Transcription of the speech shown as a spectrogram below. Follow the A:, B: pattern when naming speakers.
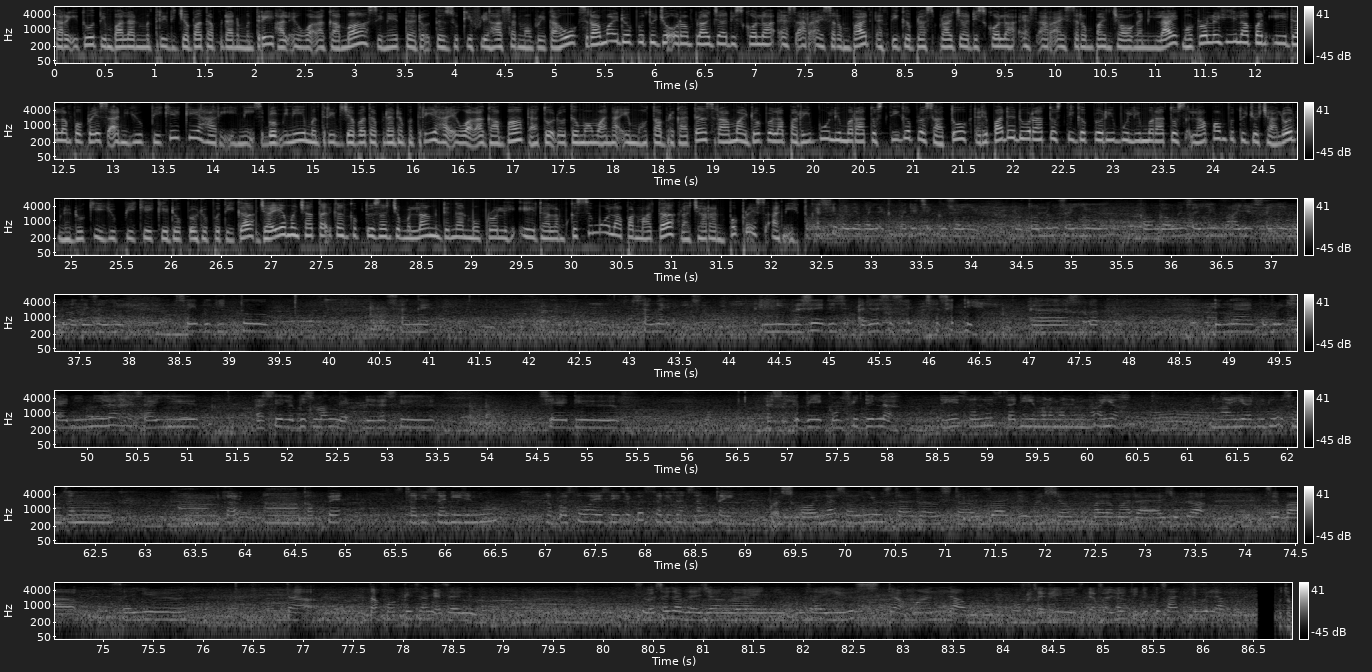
A: Sementara itu, Timbalan Menteri di Jabatan Perdana Menteri Hal Ehwal Agama, Senator Dr. Zulkifli Hasan memberitahu seramai 27 orang pelajar di sekolah SRI Seremban dan 13 pelajar di sekolah SRI Seremban Cawangan Nilai memperolehi 8A dalam peperiksaan UPKK hari ini. Sebelum ini, Menteri di Jabatan Perdana Menteri Hal Ehwal Agama, Datuk Dr. Muhammad Naim Mohtar berkata seramai 28,531 daripada 230,587 calon menduduki UPKK 2023 jaya mencatatkan keputusan cemerlang dengan memperoleh A dalam dalam kesemua lapan mata pelajaran peperiksaan itu.
B: Terima kasih banyak-banyak kepada cikgu saya yang tolong saya, kawan-kawan saya, mak ayah saya mendoakan saya. Saya begitu sangat sangat ingin rasa ada, ada rasa sedih uh, sebab dengan peperiksaan inilah saya rasa lebih semangat dan rasa saya ada rasa lebih confident lah
C: saya selalu study mana-mana dengan ayah. Oh. Dengan ayah duduk sama-sama um, dekat uh, kapet study-study macam tu. Lepas tu ayah saya cakap study santai.
B: Kat sekolah selalunya ustazah-ustazah dia macam marah-marah juga. Sebab saya tak tak fokus sangat selalu. Sebab saya dah belajar dengan ibu saya setiap malam. Oh, selalu, selalu tidur ke satu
